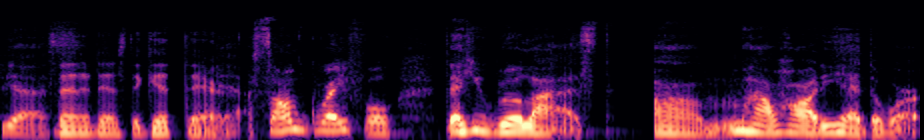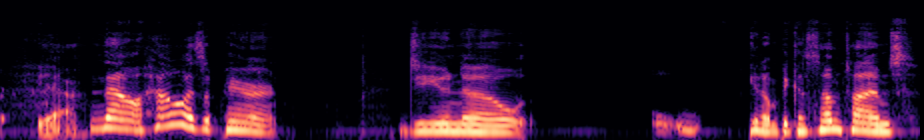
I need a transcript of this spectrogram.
Yes. than it is to get there. Yeah. So I'm grateful that he realized um how hard he had to work. Yeah. Now, how as a parent do you know you know because sometimes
